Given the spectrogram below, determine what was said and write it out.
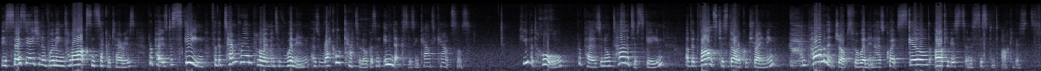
the Association of Women Clerks and Secretaries proposed a scheme for the temporary employment of women as record cataloguers and indexers in county councils. Hubert Hall proposed an alternative scheme of advanced historical training and permanent jobs for women as, quote, skilled archivists and assistant archivists.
